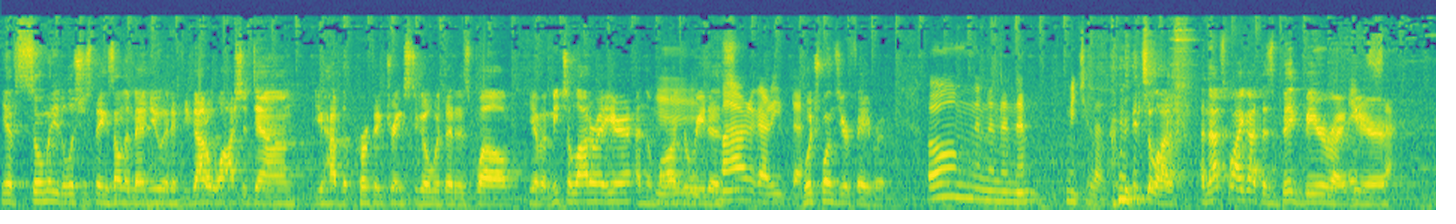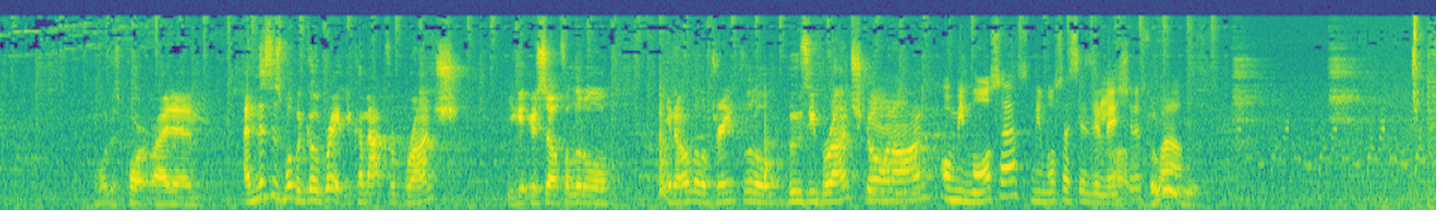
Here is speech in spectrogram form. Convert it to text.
You have so many delicious things on the menu, and if you got to wash it down, you have the perfect drinks to go with it as well. You have a michelada right here and the margaritas. Margarita. Which one's your favorite? Oh, no, no, no, no. Michelada. Michelada. And that's why I got this big beer right here. Exactly. And we'll just pour it right in. And this is what would go great. You come out for brunch, you get yourself a little, you know, a little drink, a little boozy brunch going Yeah. on. Or mimosas. Mimosas is delicious. Oh, ooh. Wow.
